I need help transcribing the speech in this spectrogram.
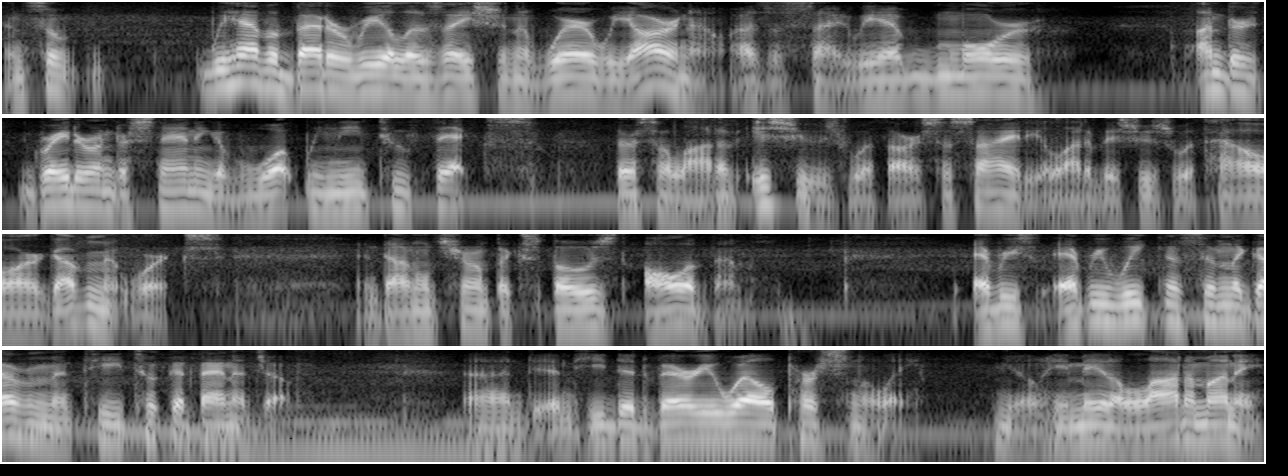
and so we have a better realization of where we are now as a society. We have more under greater understanding of what we need to fix. There's a lot of issues with our society, a lot of issues with how our government works. And Donald Trump exposed all of them. Every every weakness in the government he took advantage of. And and he did very well personally. You know, he made a lot of money.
